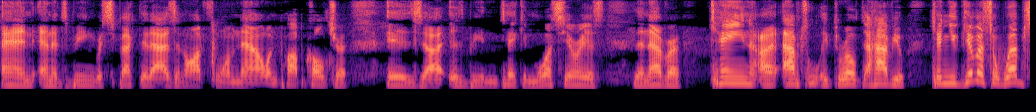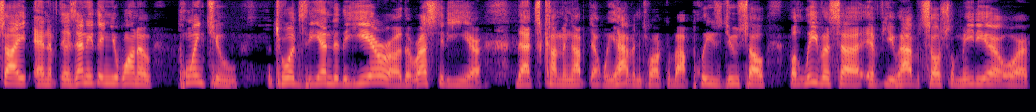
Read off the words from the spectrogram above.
and and it's being respected as an art form now. And pop culture is uh, is being taken more serious than ever. Kane, absolutely thrilled to have you. Can you give us a website, and if there's anything you want to point to towards the end of the year or the rest of the year that's coming up that we haven't talked about, please do so. But leave us uh, if you have social media or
